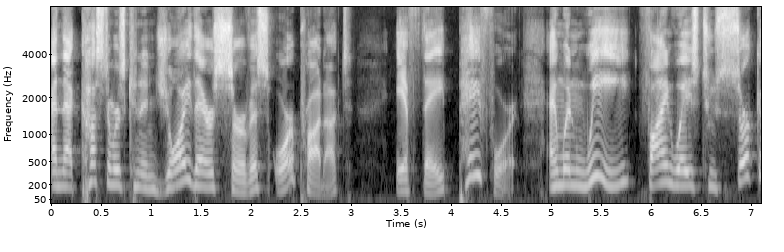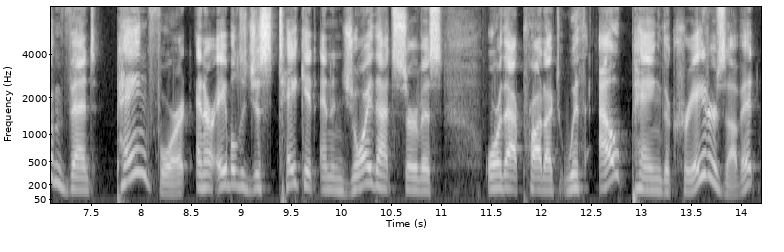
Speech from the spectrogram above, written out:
and that customers can enjoy their service or product if they pay for it. And when we find ways to circumvent paying for it and are able to just take it and enjoy that service or that product without paying the creators of it,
